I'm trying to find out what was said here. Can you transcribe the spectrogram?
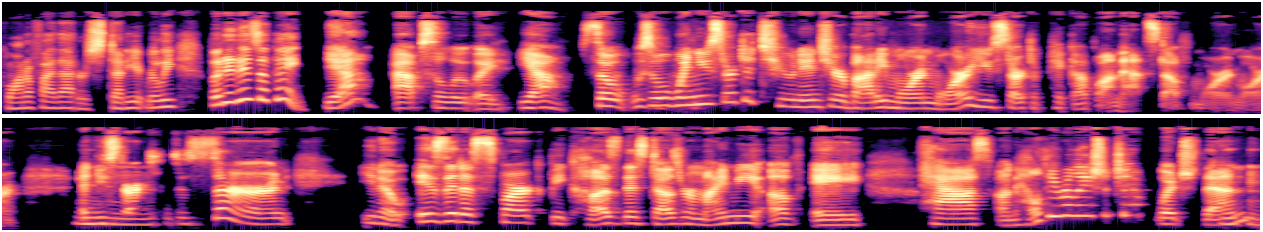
quantify that or study it really but it is a thing. Yeah absolutely. Yeah. So so when you start to tune into your body more and more you start to pick up on that stuff more and more and you start mm-hmm. to discern you know, is it a spark because this does remind me of a past unhealthy relationship, which then mm-hmm.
